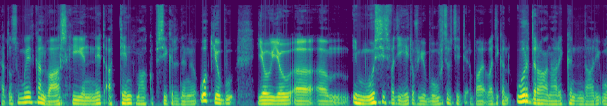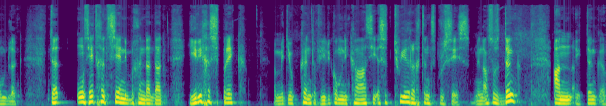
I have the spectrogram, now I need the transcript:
dat ons hom net kan waarsku en net attent maak op sekere dinge. Ook jou jou jou uh um emosies wat jy het of jou behoeftes wat jy wat jy kan oordra aan daardie kind in daardie oomblik. Dat ons het gesê in die begin dat dat hierdie gesprek met jou kind of hierdie kommunikasie is 'n twee-rigtingsproses. En as ons dink aan ek dink uh,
